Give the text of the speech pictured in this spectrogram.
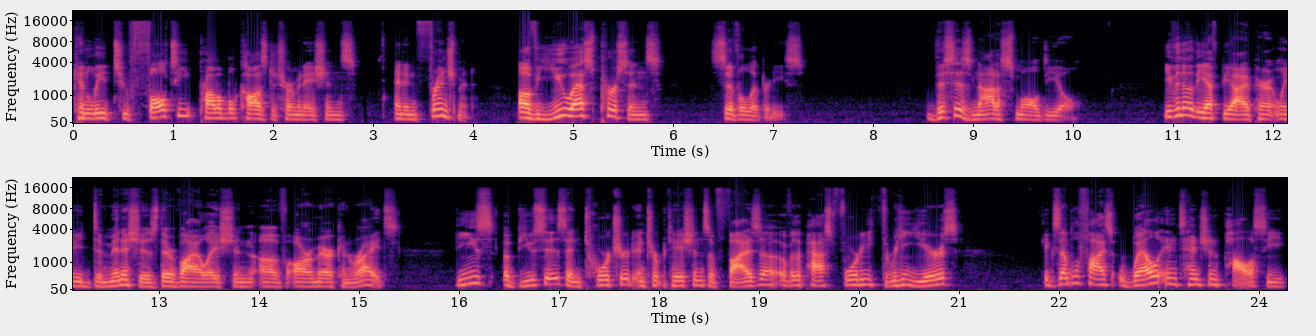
can lead to faulty probable cause determinations and infringement of U.S. persons' civil liberties. This is not a small deal. Even though the FBI apparently diminishes their violation of our American rights, these abuses and tortured interpretations of FISA over the past 43 years exemplifies well-intentioned policy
